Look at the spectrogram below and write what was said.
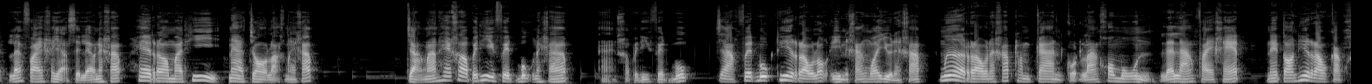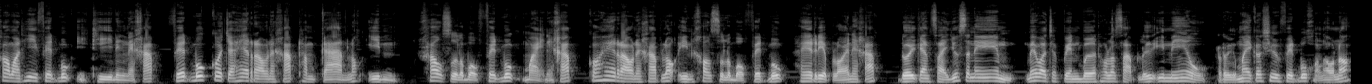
สและไฟล์ขยะเสร็จแล้วนะครับ ให้เรามาที่หน้าจอหลักนะครับ จากนั้นให้เข้าไปที่ Facebook นะครับ อ่า เข้าไปที่ Facebook จาก Facebook ที่เราล็อกอินค้างไว้อยู่นะครับ เมื่อเรานะครับทำการกดล้างข้อมูล และล้างไฟล์แคสในตอนที่เรากลับเข้ามาที่ Facebook อีกทีหนึ่งนะครับ Facebook ก็จะให้เรานะครับทำการล็อกอินเข้าสู่ระบบ Facebook ใหม่นะครับ ก็ให้เรานะครับล็อกอินเข้าสู่ระบบ Facebook ให้เรียบร้อยนะครับ โดยการใส่ username ไม่ว่าจะเป็นเบอร์โทรศัพท์หรืออีเมล หรือไม่ก็ชื่อ Facebook ของเราเนาะ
